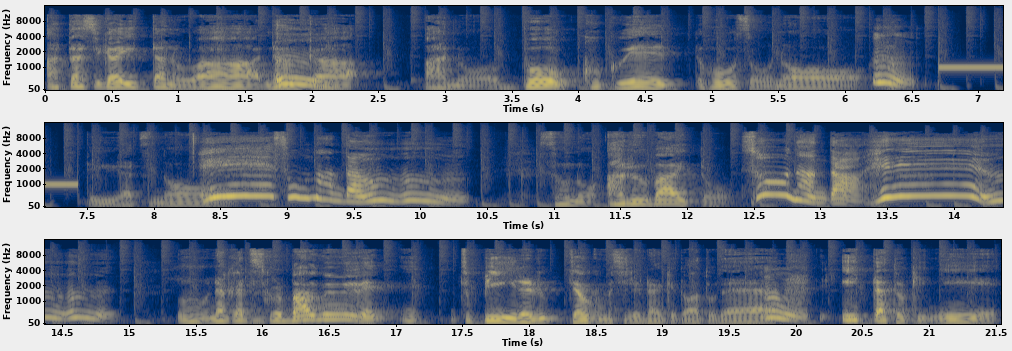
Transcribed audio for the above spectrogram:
私が行ったのは、なんか、あの、某国営放送の、うん。っていうやつの、ええそうなんだ。うんうん。そのアルバイト、そうなんだ。へえ、うんうん。うん、なんか私これ番組名、いちょ、ピー入れるちゃうかもしれないけど、後で、うん行った時に、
